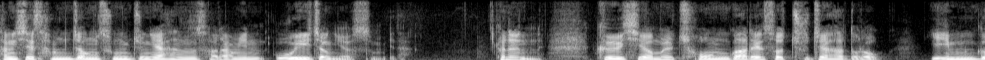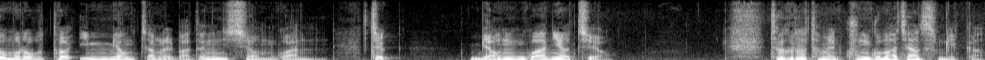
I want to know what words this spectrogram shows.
당시 삼정승 중의 한 사람인 우의정이었습니다. 그는 그 시험을 총괄해서 주재하도록 임금으로부터 임명장을 받은 시험관, 즉 명관이었지요. 자 그렇다면 궁금하지 않습니까?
